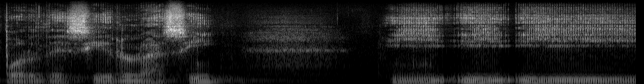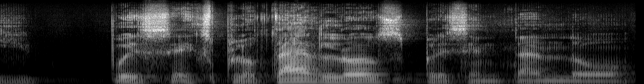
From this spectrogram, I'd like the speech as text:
por decirlo así, y, pues explotarlos presentando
